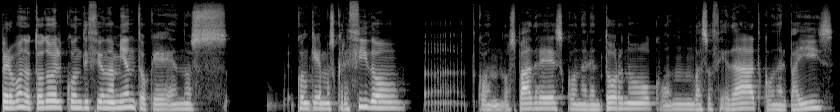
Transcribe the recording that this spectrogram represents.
Pero bueno, todo el condicionamiento que nos, con que hemos crecido, con los padres, con el entorno, con la sociedad, con el país,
